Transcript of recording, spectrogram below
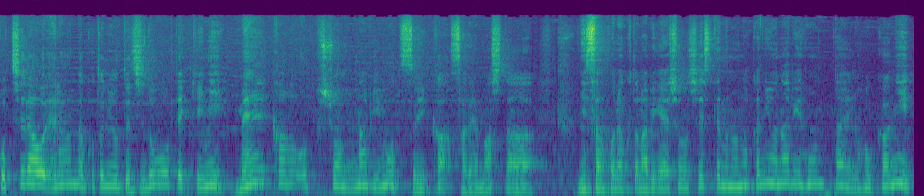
こちらを選んだことによって自動的にメーカーオプションナビも追加されました日産コネクトナビゲーションシステムの中にはナビ本体の他に、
